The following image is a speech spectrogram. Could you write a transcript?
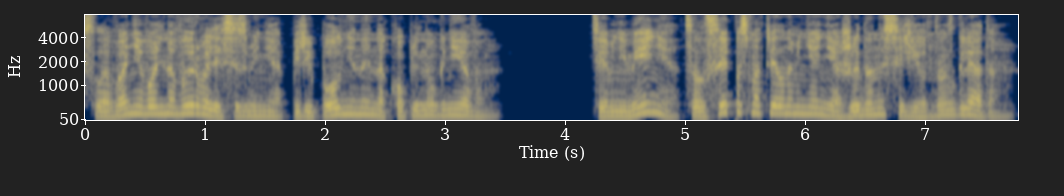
Слова невольно вырвались из меня, переполненные накопленным гневом. Тем не менее, Целсей посмотрел на меня неожиданно серьезным взглядом.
